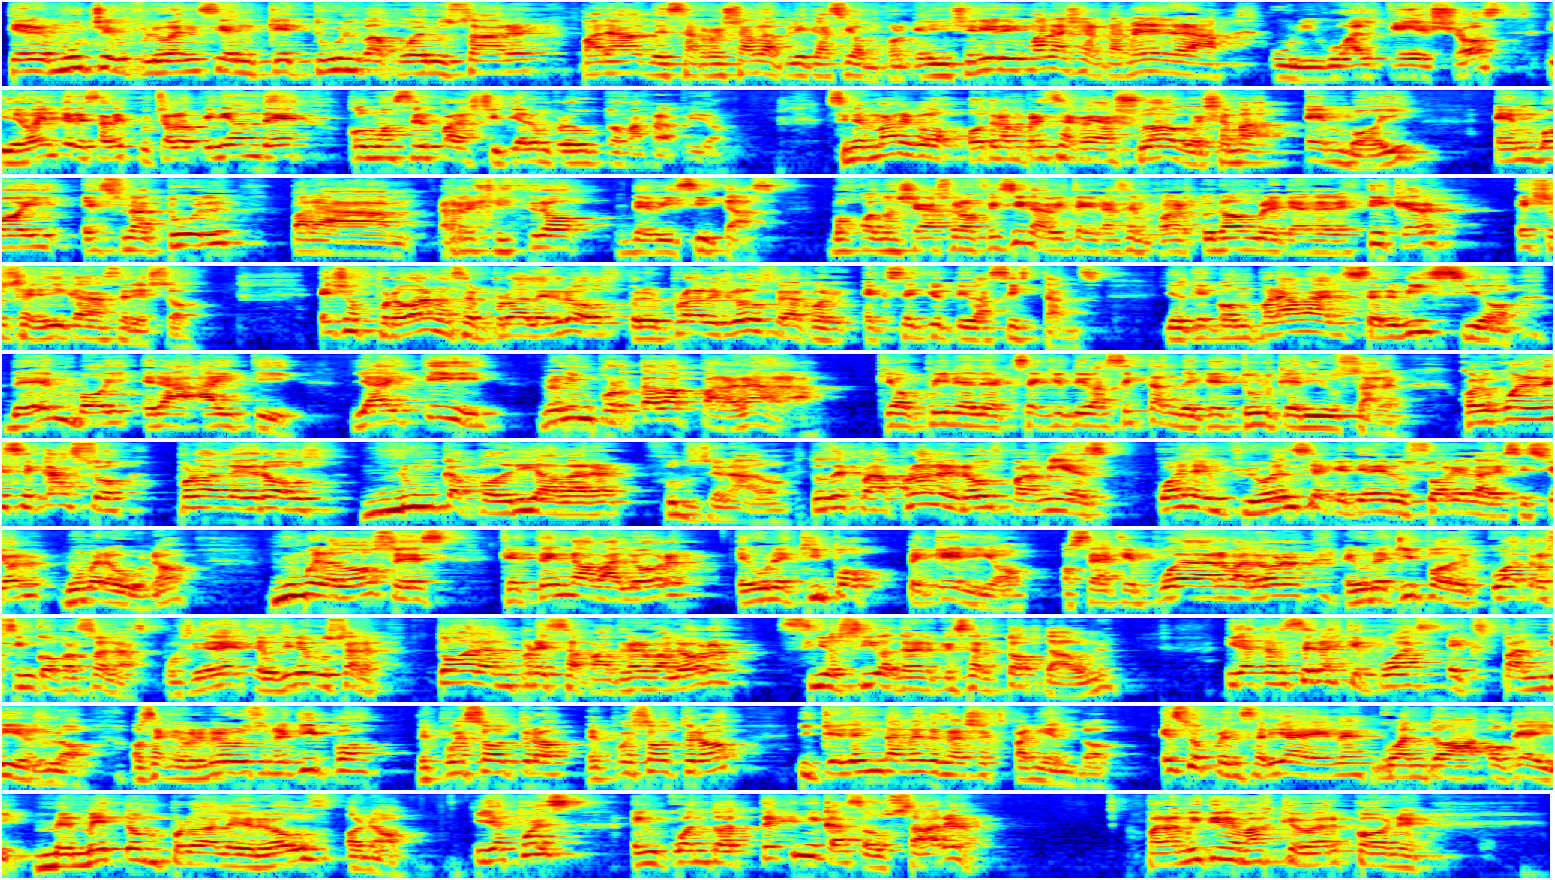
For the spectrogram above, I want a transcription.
tiene mucha influencia en qué tool va a poder usar para desarrollar la aplicación, porque el engineering manager también era un igual que ellos y le va a interesar escuchar la opinión de cómo hacer para shipear un producto más rápido. Sin embargo, otra empresa que ha ayudado que se llama Envoy, Envoy es una tool para registro de visitas. Vos cuando llegas a una oficina, viste que te hacen poner tu nombre, te dan el sticker, ellos se dedican a hacer eso. Ellos probaron hacer Product Growth, pero el Product Growth era con Executive Assistants y el que compraba el servicio de Envoy era IT. Y a IT no le importaba para nada qué opine el Executive Assistant de qué tool quería usar. Con lo cual, en ese caso, Product Growth nunca podría haber funcionado. Entonces, para Product Growth, para mí es cuál es la influencia que tiene el usuario en la decisión, número uno. Número dos es que tenga valor en un equipo pequeño, o sea, que pueda dar valor en un equipo de cuatro o cinco personas. Pues si lo tiene que usar toda la empresa para tener valor, sí o sí va a tener que ser top-down. Y la tercera es que puedas expandirlo. O sea, que primero uses un equipo, después otro, después otro, y que lentamente se vaya expandiendo. Eso pensaría en cuanto a, ok, ¿me meto en Product Growth o no? Y después, en cuanto a técnicas a usar, para mí tiene más que ver con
